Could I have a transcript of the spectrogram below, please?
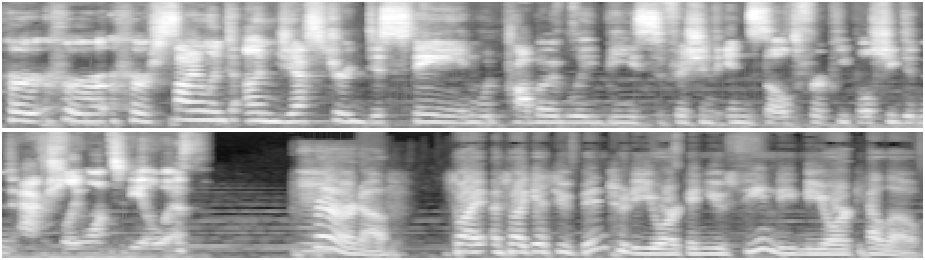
her her her silent, ungestured disdain would probably be sufficient insult for people she didn't actually want to deal with. Fair enough. So I so I guess you've been to New York and you've seen the New York Hello.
